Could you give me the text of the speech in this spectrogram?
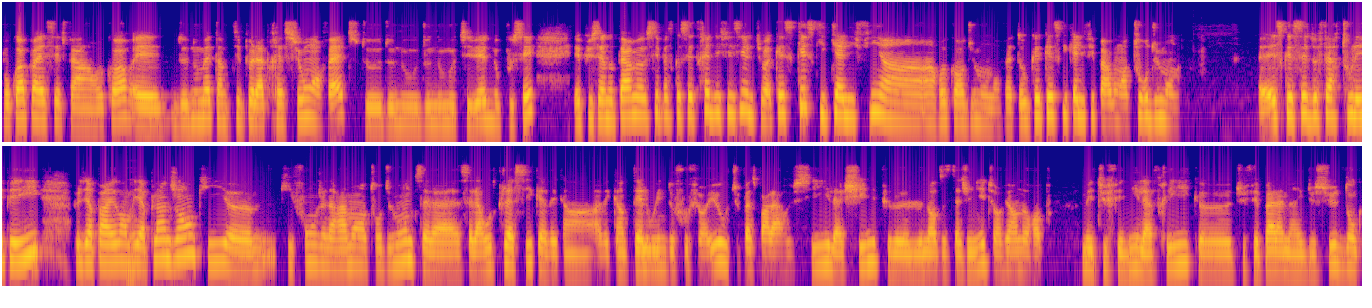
pourquoi pas essayer de faire un record et de nous mettre un petit peu la pression, en fait, de, nous, de nous motiver, de nous pousser. Et puis ça nous permet aussi, parce que c'est très difficile, tu vois, qu'est-ce qu'est-ce qui qualifie un, record du monde, en fait, ou qu'est-ce qui qualifie, pardon, un tour du monde? Est-ce que c'est de faire tous les pays? Je veux dire, par exemple, il y a plein de gens qui euh, qui font généralement un tour du monde. C'est la la route classique avec un avec un tailwind de fou furieux où tu passes par la Russie, la Chine, puis le, le nord des États-Unis, tu reviens en Europe mais tu fais ni l'Afrique, euh, tu fais pas l'Amérique du Sud. Donc,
